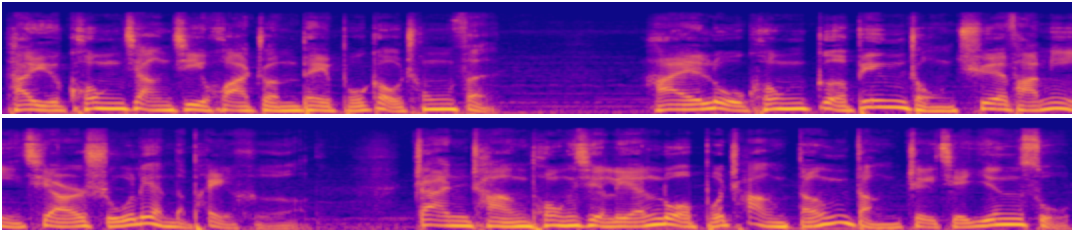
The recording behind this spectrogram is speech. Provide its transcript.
它与空降计划准备不够充分。海陆空各兵种缺乏密切而熟练的配合，战场通信联络不畅等等，这些因素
